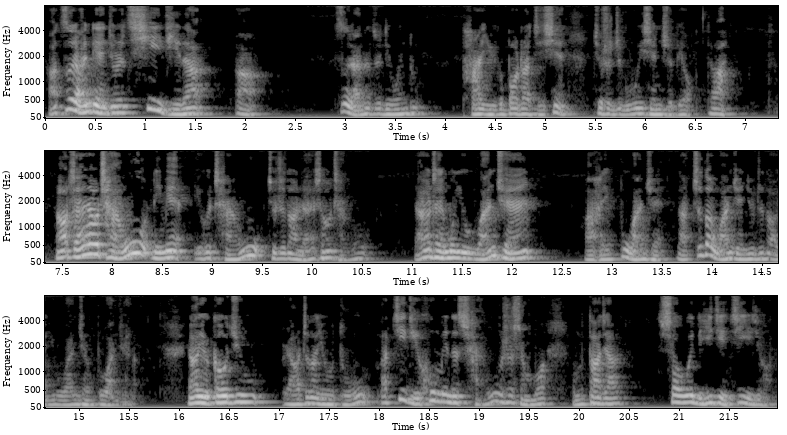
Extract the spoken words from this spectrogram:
啊，自燃点就是气体的啊，自燃的最低温度，它有一个爆炸极限，就是这个危险指标，对吧？然后燃烧产物里面有个产物，就知道燃烧产物。燃烧产物有完全啊，还有不完全。那知道完全就知道有完全不完全了。然后有高聚物，然后知道有毒，那具体后面的产物是什么？我们大家稍微理解记忆就好了。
